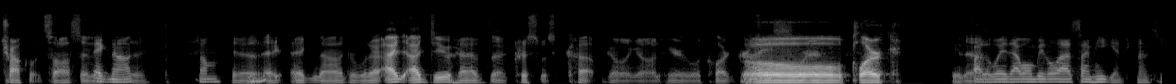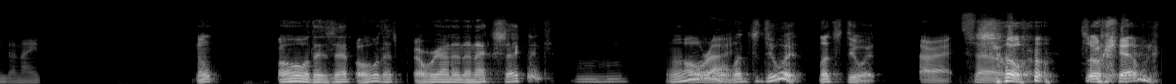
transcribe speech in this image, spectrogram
chocolate sauce in it, Eggnog. you know. some. Yeah, Mhm. egg, eggnog or whatever. I I do have the Christmas cup going on here, little Clark Grace. Oh, Clark. you know. By the way, that won't be the last time he gets mentioned tonight. Nope. Oh, there's that. Oh, that's. Are we on in the next segment? hmm Oh, All right. Let's do it. Let's do it. all right, so, So, so, Kev,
